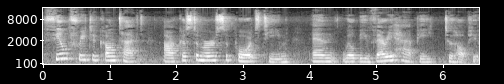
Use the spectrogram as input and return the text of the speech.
feel free to contact our customer support team and we'll be very happy to help you.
